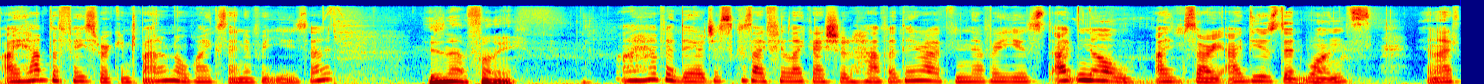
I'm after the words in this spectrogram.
I have the face recognition, but I don't know why, because I never use that. Isn't that funny? I have it there just because I feel like I should have it there. I've never used. I no. I'm sorry. I've used it once, and I've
